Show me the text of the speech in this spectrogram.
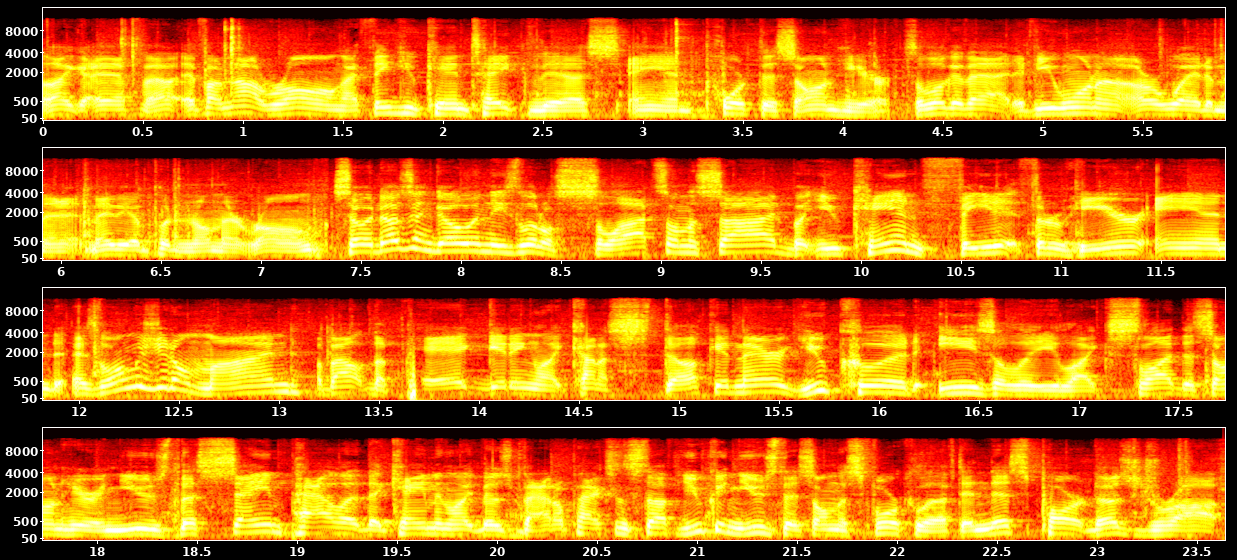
Like if, uh, if I'm not wrong I think you can take this and port this on here. So look at that. If you want to or wait a minute maybe I'm putting it on there wrong. So it doesn't go in these little slots on the side but you can feed it through here. And as long as you don't mind about the peg getting like kind of stuck in there you could easily like slide this on here and use the same pallet that came in like those battle packs and stuff. You can use this on this forklift. And this part does drop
